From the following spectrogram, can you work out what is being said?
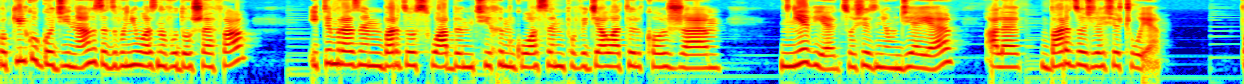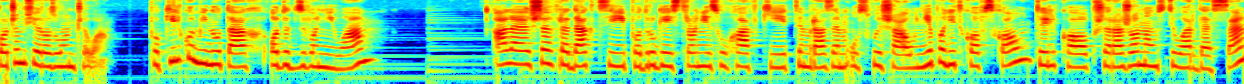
Po kilku godzinach zadzwoniła znowu do szefa i tym razem bardzo słabym, cichym głosem powiedziała tylko, że nie wie, co się z nią dzieje, ale bardzo źle się czuje. Po czym się rozłączyła. Po kilku minutach oddzwoniła ale szef redakcji po drugiej stronie słuchawki tym razem usłyszał nie Politkowską, tylko przerażoną stewardessę,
